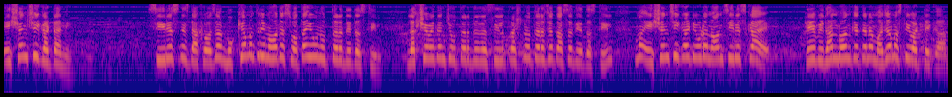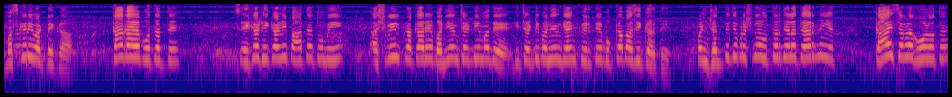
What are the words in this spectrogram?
एशनशी गटांनी सिरियसनेस दाखवा. जर मुख्यमंत्री महोदय स्वतः येऊन उत्तरं देत असतील लक्षवेधांची उत्तरं देत असतील प्रश्नोत्तराच्या तासात येत असतील मग एशियनची गट एवढं नॉन सिरियस काय? हे विधान भवन काय त्यांना मजा मस्ती वाटते का? मस्करी वाटते का? का गायब होतात ते? एका ठिकाणी पाहता तुम्ही अश्लील प्रकारे बनियन चड्डीमध्ये ही चड्डी बनियन गँग फिरते बुक्काबाजी करते. पण जनतेच्या प्रश्नाला उत्तर द्यायला तयार नाही आहेत काय सगळं घोळ होतं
